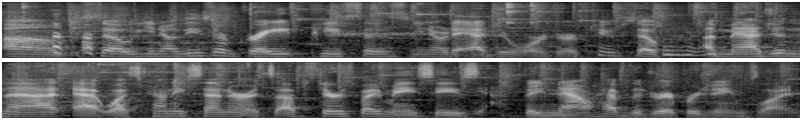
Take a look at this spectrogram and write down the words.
Um, so you know these are great pieces, you know, to add to your wardrobe too. So mm -hmm. imagine that at West County Center. It's upstairs by Macy's. Yeah. They now have the Draper James line.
